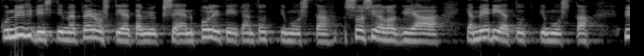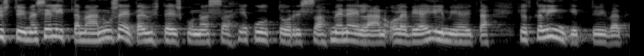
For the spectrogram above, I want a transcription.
Kun yhdistimme perustietämykseen politiikan tutkimusta, sosiologiaa ja mediatutkimusta, pystyimme selittämään useita yhteiskunnassa ja kulttuurissa meneillään olevia ilmiöitä, jotka linkittyivät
